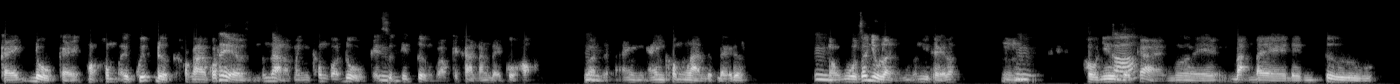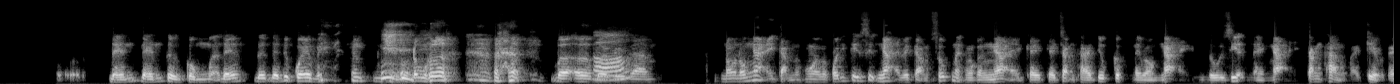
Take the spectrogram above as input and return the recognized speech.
cái đủ cái họ không equip được. Hoặc là có thể đơn giản là mình không có đủ cái sự ừ tin tưởng vào cái khả năng đấy của họ. Và ừ anh anh không làm được đấy được. Ừ. Nó cũng rất nhiều lần cũng như thế rồi ừ. ừ. Hầu như với có cả người bạn bè đến từ đến đến từ cùng đến đến, đến từ quê mình đông hơn. Bởi, ờ, bởi vì là nó nó ngại cảm hoặc là có những cái sự ngại về cảm xúc này hoặc là ngại cái cái trạng thái tiêu cực này hoặc ngại đối diện này ngại căng thẳng phải kiểu thế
